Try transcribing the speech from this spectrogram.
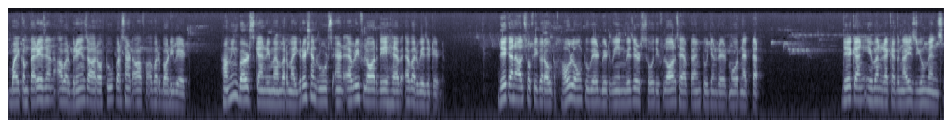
By comparison, our brains are of 2% of our body weight. Hummingbirds can remember migration routes and every flower they have ever visited. They can also figure out how long to wait between visits so the flowers have time to generate more nectar. They can even recognize humans.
